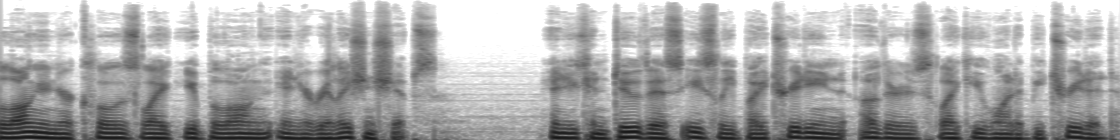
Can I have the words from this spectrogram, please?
Belong in your clothes like you belong in your relationships. And you can do this easily by treating others like you want to be treated.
